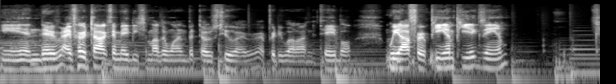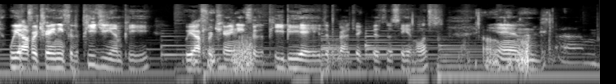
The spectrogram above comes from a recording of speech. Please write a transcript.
and there I've heard talk there may be some other one, but those two are, are pretty well on the table. We mm-hmm. offer PMP exam. We offer training for the PGMP we offer training for the PBA, the Project Business Analyst, oh. and um,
